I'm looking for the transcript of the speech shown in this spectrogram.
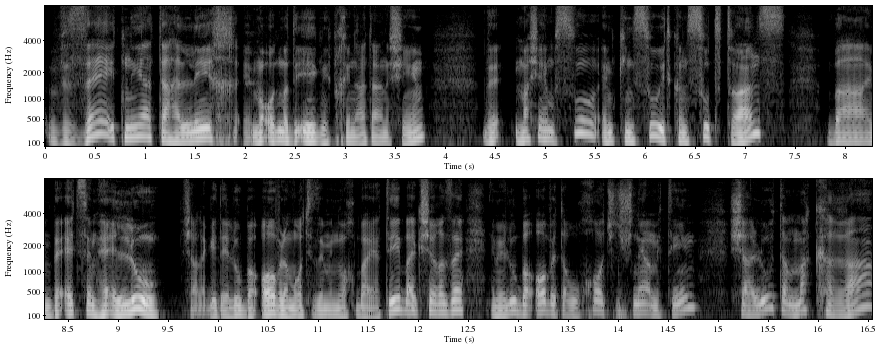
וזה התניע תהליך מאוד מדאיג מבחינת האנשים, ומה שהם עשו, הם כינסו התכנסות טראנס, בה הם בעצם העלו אפשר להגיד העלו באוב, למרות שזה מינוח בעייתי בהקשר הזה, הם העלו באוב את הרוחות של שני המתים, שאלו אותם מה קרה,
